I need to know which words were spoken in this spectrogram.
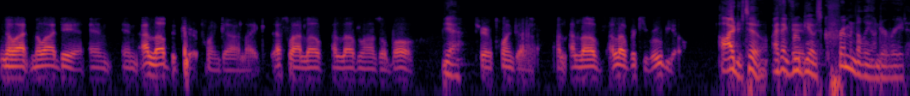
No, I no idea. And and I love the pure point guard. Like that's why I love I love Lonzo Ball, Yeah, pure point guard. I, I love I love Ricky Rubio. Oh, I do too. I think. Rubio is criminally underrated.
